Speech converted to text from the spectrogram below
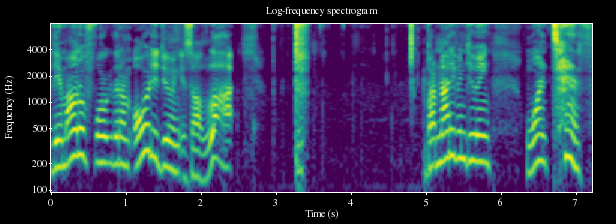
The amount of work that I'm already doing is a lot. But I'm not even doing one tenth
